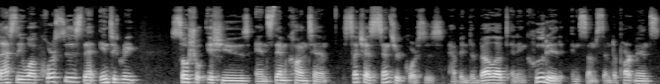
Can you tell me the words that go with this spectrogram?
Lastly, while courses that integrate social issues and STEM content, such as SENCER courses, have been developed and included in some STEM departments,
